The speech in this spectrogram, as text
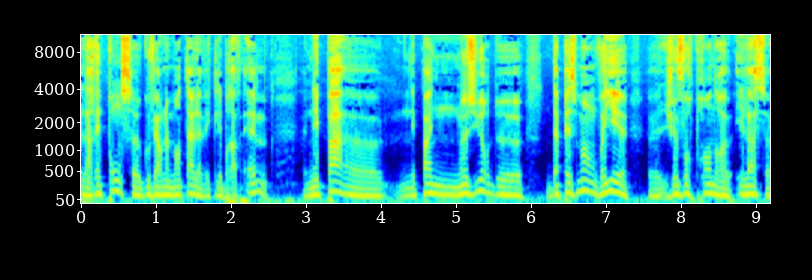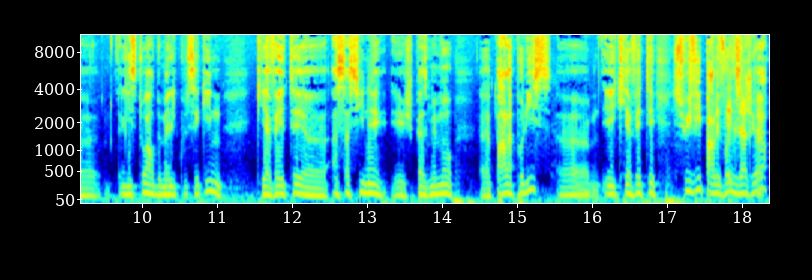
la réponse gouvernementale avec les braves M n'est pas euh, n'est pas une mesure de d'apaisement. Vous voyez, euh, je vais vous reprendre, hélas, euh, l'histoire de Malik Oussekine qui avait été assassiné et je pèse mes mots par la police et qui avait été suivi par les voltigeurs.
